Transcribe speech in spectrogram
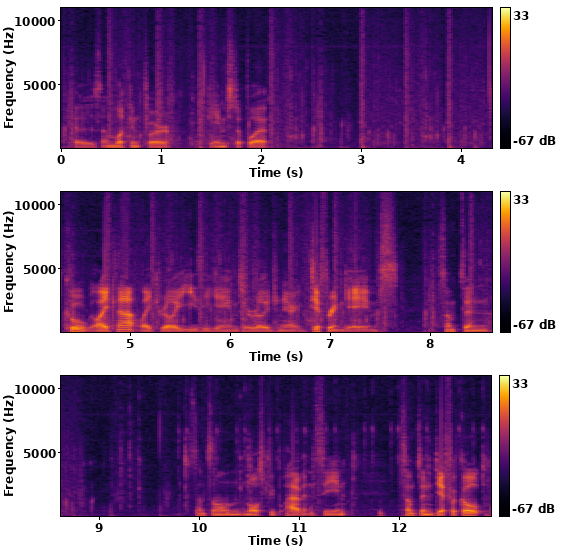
Because I'm looking for games to play. Cool, like not like really easy games or really generic, different games. Something, something most people haven't seen. Something difficult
